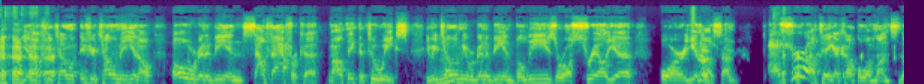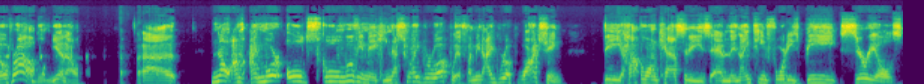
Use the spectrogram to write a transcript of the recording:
You know, if you're telling if you're telling me, you know, oh, we're going to be in South Africa, I'll take the two weeks. If you're Mhm. telling me we're going to be in Belize or Australia or you know some, uh, sure, I'll take a couple of months, no problem. You know, uh, no, I'm I'm more old school movie making. That's what I grew up with. I mean, I grew up watching the Hopalong Cassidy's and the 1940s B serials,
